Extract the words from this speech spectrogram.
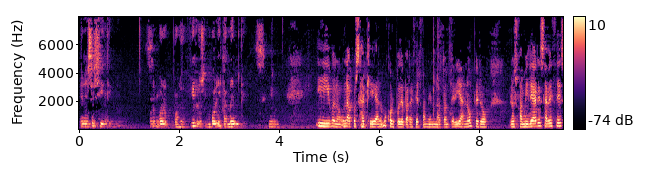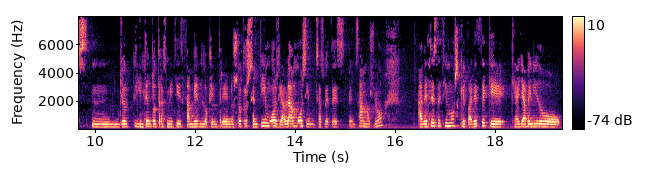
en ese sitio, ¿no? Por, Sí. por- por decirlo simbólicamente. Sí. Y bueno, una cosa que a lo mejor puede parecer también una tontería, ¿no? Pero los familiares a veces, mm, yo intento transmitir también lo que entre nosotros sentimos y hablamos y muchas veces pensamos, ¿no? A veces decimos que parece que, que haya venido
